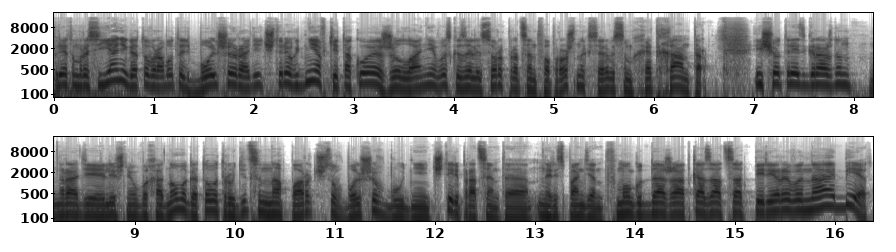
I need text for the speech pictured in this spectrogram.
При этом россияне готовы работать больше ради четырехдневки. Такое желание высказали 40% опрошенных сервисом Headhunter. Еще треть граждан ради лишнего выходного готовы трудиться на пару часов больше в будни. 4% респондентов могут даже отказаться от перерыва на обед.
